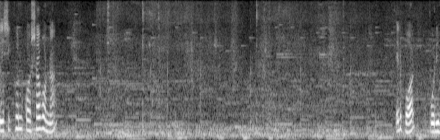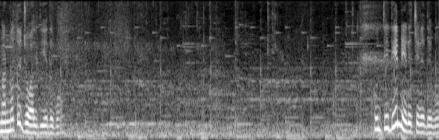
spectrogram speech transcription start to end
বেশিক্ষণ কষাবো না। এরপর পরিমাণ মতো জল দিয়ে দেব। খুন্তি দিয়ে নেড়ে চেড়ে দেবো।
